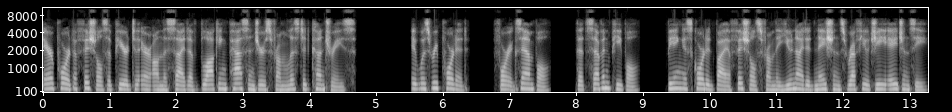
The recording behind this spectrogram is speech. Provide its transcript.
airport officials appeared to err on the side of blocking passengers from listed countries. It was reported, for example, that seven people, being escorted by officials from the United Nations Refugee Agency,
